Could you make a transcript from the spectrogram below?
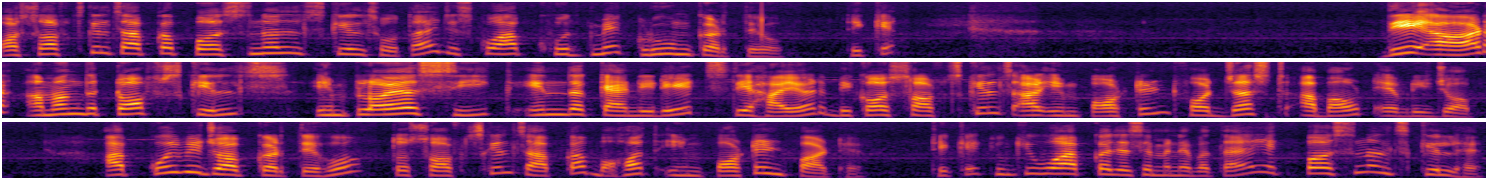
और सॉफ्ट स्किल्स आपका पर्सनल स्किल्स होता है, जिसको आप खुद में ग्रूम करते हो, ठीक है? They are among the top skills employers seek in the candidates they hire because soft skills are important for just about every job आप कोई भी जॉब करते हो तो सॉफ्ट स्किल्स आपका बहुत इंपॉर्टेंट पार्ट है। ठीक है? क्योंकि वो आपका, जैसे मैंने बताया, एक पर्सनल स्किल है।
